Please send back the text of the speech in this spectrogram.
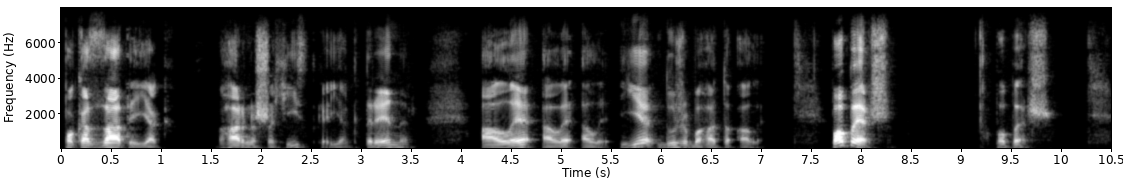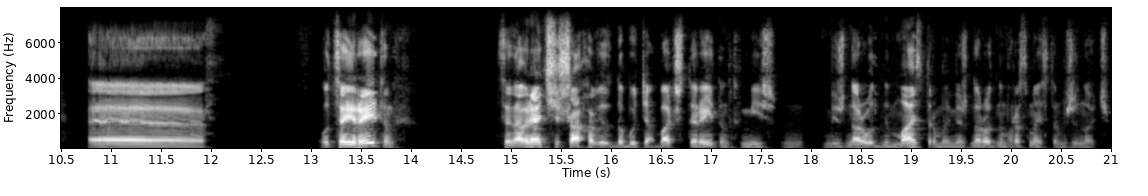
показати як гарна шахістка, як тренер. Але, але, але. Є дуже багато але. По-перше, по-перше, е, оцей рейтинг це навряд чи шахові здобуття. Бачите, рейтинг між міжнародним майстром і міжнародним гросмейстром жіночим.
